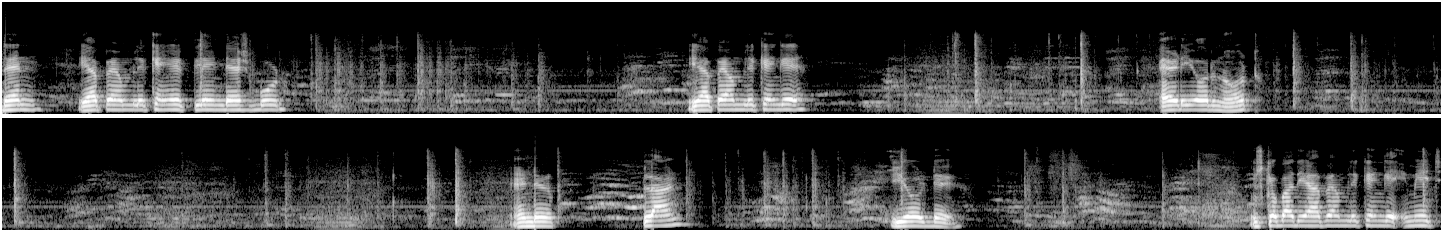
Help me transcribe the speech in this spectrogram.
देन यहाँ पे हम लिखेंगे क्लीन डैशबोर्ड यहाँ पे हम लिखेंगे add your note and plan your day उसके बाद यहाँ पे हम लिखेंगे image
